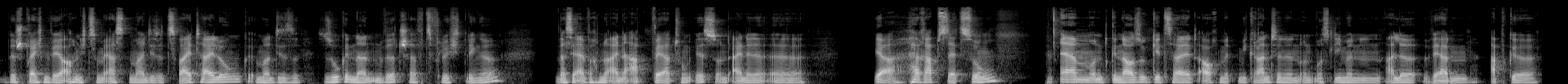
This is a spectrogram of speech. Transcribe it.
besprechen wir ja auch nicht zum ersten Mal, diese Zweiteilung, immer diese sogenannten Wirtschaftsflüchtlinge, was ja einfach nur eine Abwertung ist und eine äh, ja, Herabsetzung. Ähm, und genauso geht's halt auch mit Migrantinnen und Musliminnen. Alle werden abgewertet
